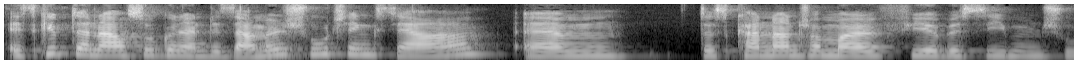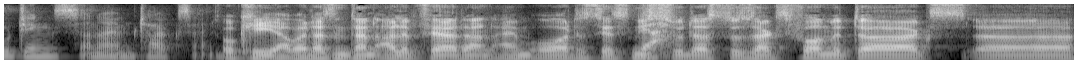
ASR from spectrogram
Es gibt dann auch sogenannte Sammelshootings, ja. Ähm, das kann dann schon mal vier bis sieben Shootings an einem Tag sein. Okay, aber da sind dann alle Pferde an einem Ort. Das ist jetzt nicht ja. so, dass du sagst, vormittags äh,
